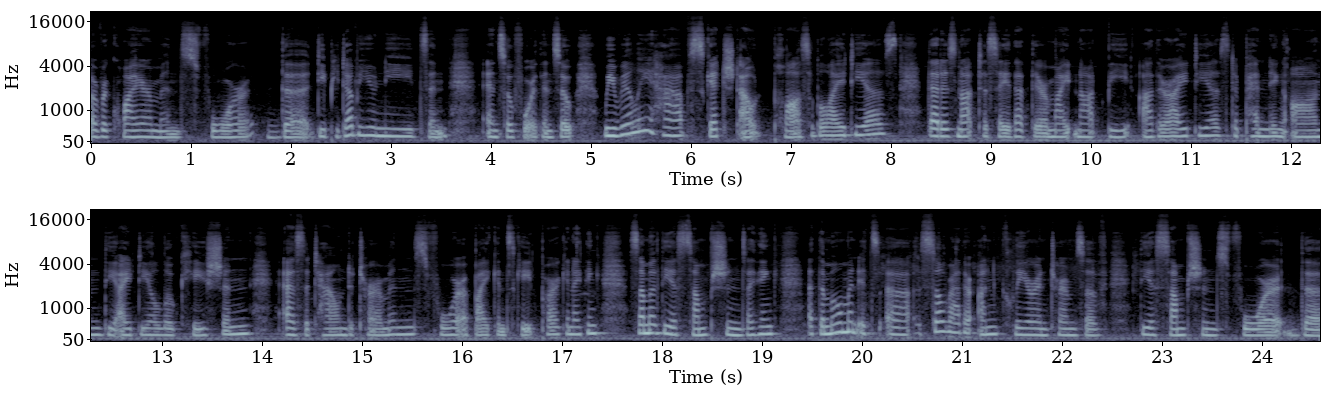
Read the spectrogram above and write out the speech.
uh, requirements for the DPW needs and, and so forth. And so we really have sketched out plausible ideas. That is not to say that there might not be other ideas depending on the ideal location as the town determines for a bike and skate park. And I think some of the assumptions, I think at the moment it's uh, still rather unclear in terms of the assumptions for the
